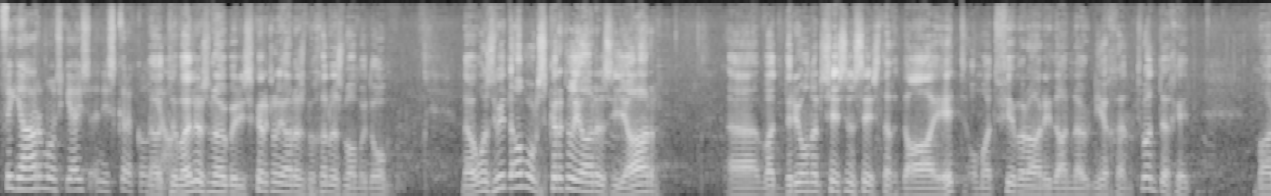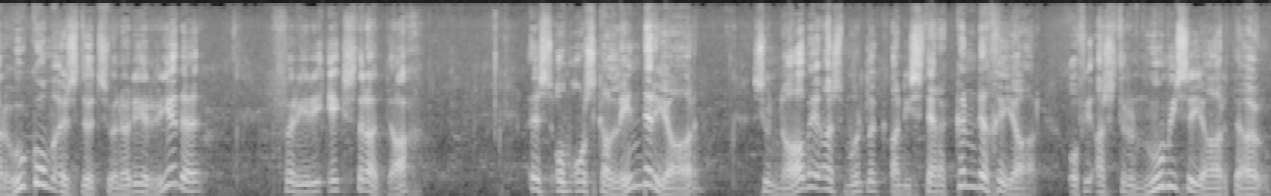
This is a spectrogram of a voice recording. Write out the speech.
verjaar mos juis in die skrikkeljaar. Nou terwyl ons nou by die skrikkeljaar is, begin ons maar met hom. Nou ons weet almal skrikkeljaar is 'n jaar uh wat 366 dae het omdat Februarie dan nou 29 het. Maar hoekom is dit so? Nou die rede vir hierdie ekstra dag is om ons kalenderjaar so naby as moontlik aan die sterrekundige jaar of die astronomiese jaar te hou.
